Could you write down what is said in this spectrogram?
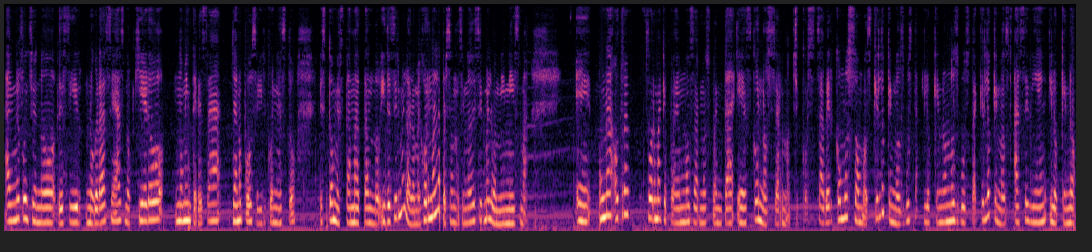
A mí me funcionó decir no gracias, no quiero, no me interesa, ya no puedo seguir con esto. Esto me está matando y decírmelo a lo mejor no a la persona, sino decírmelo a mí misma. Eh, una otra forma que podemos darnos cuenta es conocernos, chicos, saber cómo somos, qué es lo que nos gusta y lo que no nos gusta, qué es lo que nos hace bien y lo que no.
